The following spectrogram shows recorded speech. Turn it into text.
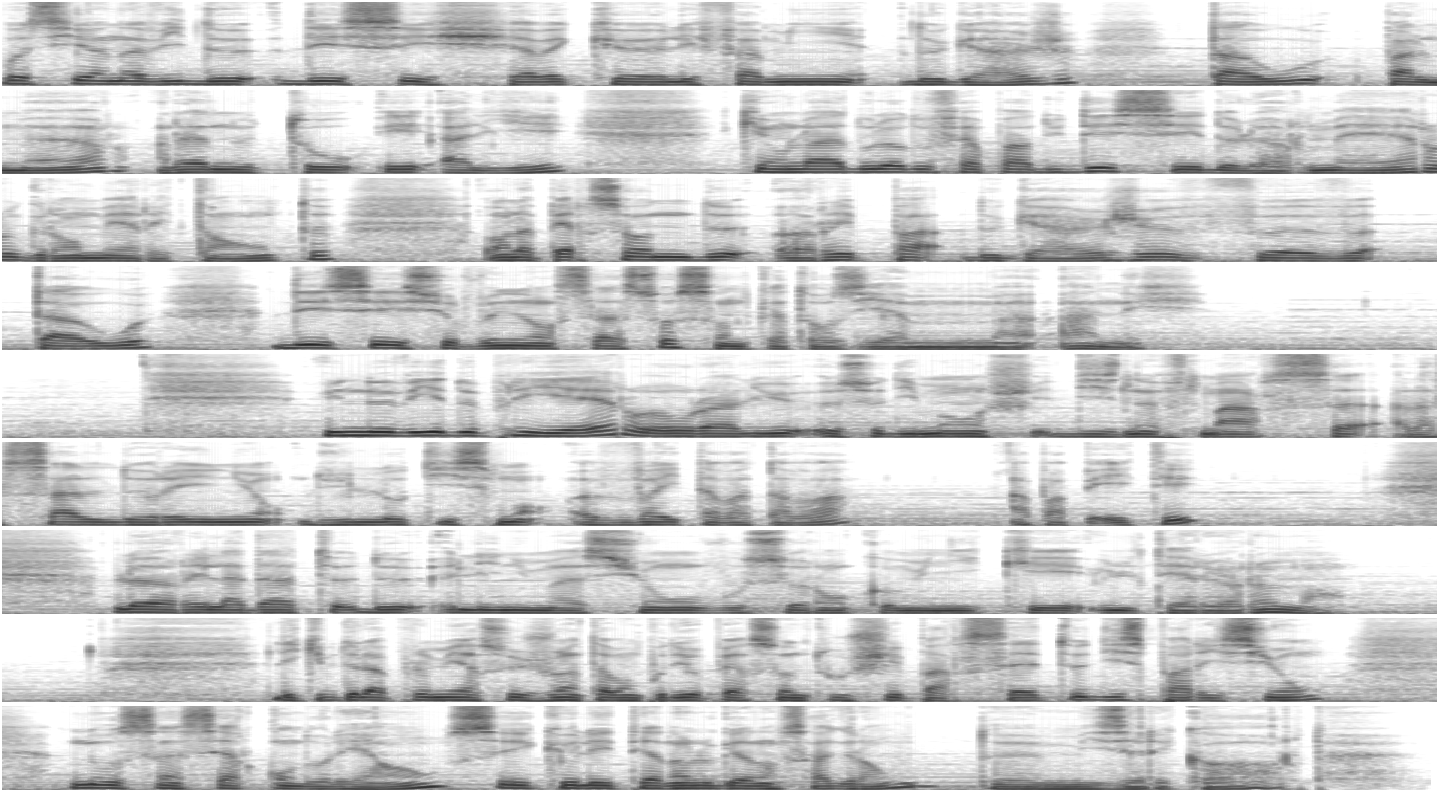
Voici un avis de décès avec euh, les familles de Gage, Taou, Palmer, Reneto et Allier, qui ont la douleur de faire part du décès de leur mère, grand-mère et tante, en la personne de Repa de Gage, veuve Taou, décès survenu dans sa 74e année. Une veillée de prière aura lieu ce dimanche 19 mars à la salle de réunion du lotissement Vaitavatava à Papeete. L'heure et la date de l'inhumation vous seront communiquées ultérieurement. L'équipe de la première se joint à Mampudi aux personnes touchées par cette disparition. Nos sincères condoléances et que l'Éternel garde dans sa grande miséricorde.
